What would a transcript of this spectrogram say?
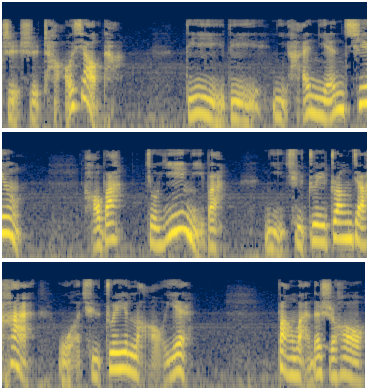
只是嘲笑他：“弟弟，你还年轻，好吧，就依你吧。你去追庄稼汉，我去追老爷。傍晚的时候，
